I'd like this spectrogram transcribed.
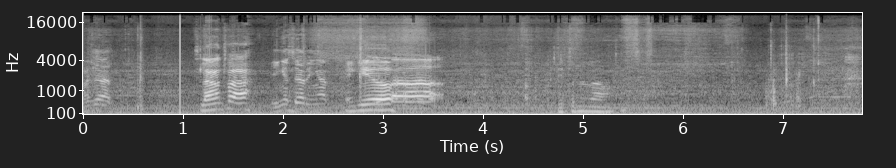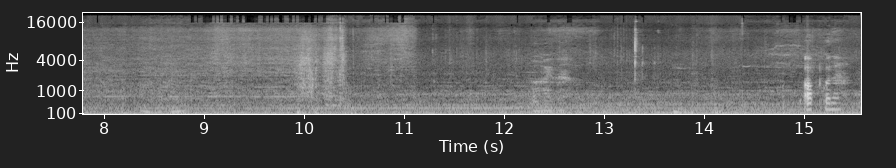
Ah, sir. Salamat pa. Ingat, sir. Ingat. Thank you. Dito na lang. Okay na. Off ko na.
